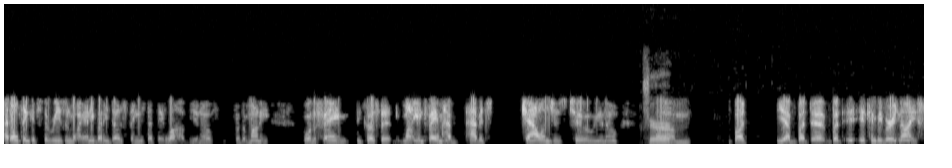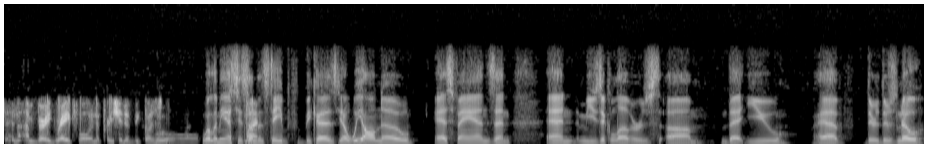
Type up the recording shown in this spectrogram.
I don't think it's the reason why anybody does things that they love, you know, for the money or the fame, because the money and fame have have its challenges too, you know. Sure. Um, but yeah, but uh, but it, it, can be very nice, and I'm very grateful and appreciative because. Well, let me ask you something, my, Steve, because you know we all know as fans and and music lovers um, that you have there. There's no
